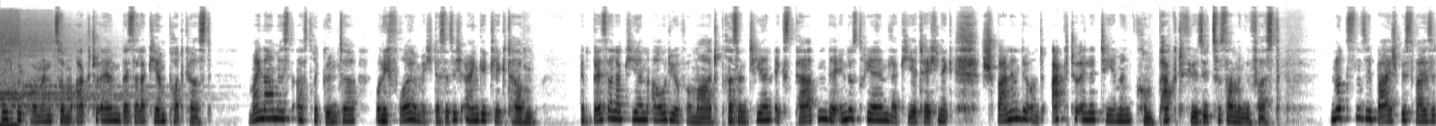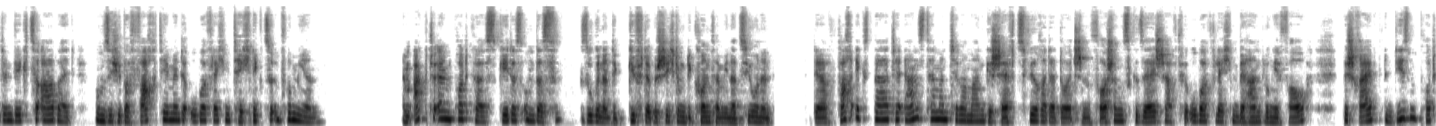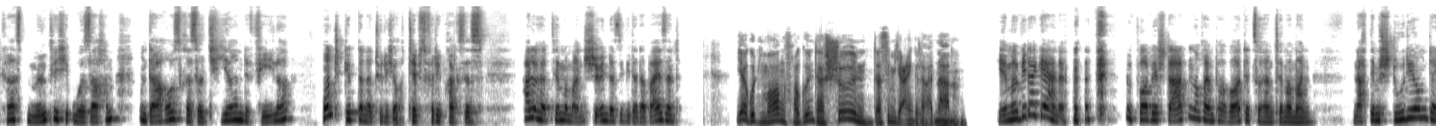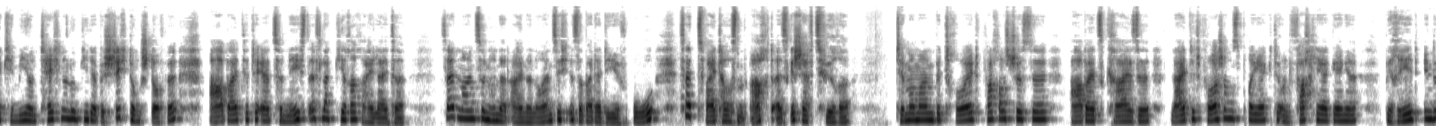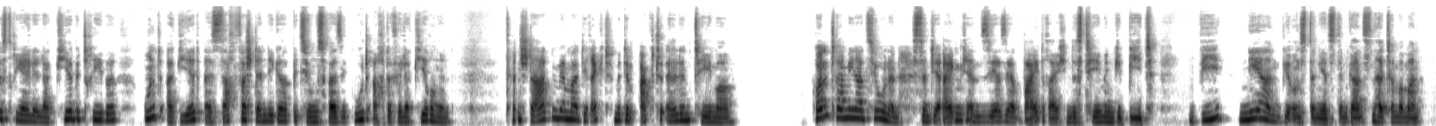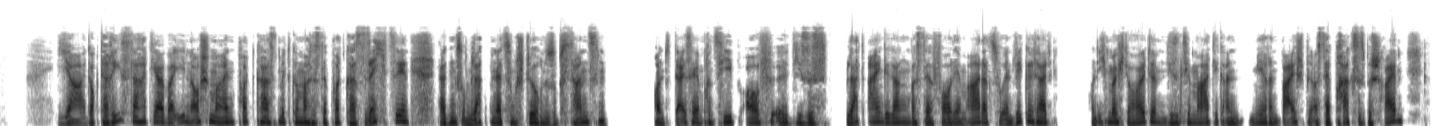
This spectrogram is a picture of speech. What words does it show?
Herzlich willkommen zum aktuellen Besser Lackieren Podcast. Mein Name ist Astrid Günther und ich freue mich, dass Sie sich eingeklickt haben. Im Besser Lackieren Audioformat präsentieren Experten der industriellen Lackiertechnik spannende und aktuelle Themen kompakt für Sie zusammengefasst. Nutzen Sie beispielsweise den Weg zur Arbeit, um sich über Fachthemen der Oberflächentechnik zu informieren. Im aktuellen Podcast geht es um das sogenannte Gift der Beschichtung, die Kontaminationen. Der Fachexperte Ernst Hermann Timmermann, Geschäftsführer der Deutschen Forschungsgesellschaft für Oberflächenbehandlung e.V., beschreibt in diesem Podcast mögliche Ursachen und daraus resultierende Fehler und gibt dann natürlich auch Tipps für die Praxis. Hallo, Herr Timmermann, schön, dass Sie wieder dabei sind. Ja, guten Morgen, Frau Günther. Schön, dass Sie mich eingeladen haben. Immer wieder gerne. Bevor wir starten, noch ein paar Worte zu Herrn Timmermann. Nach dem Studium der Chemie und Technologie der Beschichtungsstoffe arbeitete er zunächst als Lackierereileiter. Seit 1991 ist er bei der DFO, seit 2008 als Geschäftsführer. Timmermann betreut Fachausschüsse, Arbeitskreise, leitet Forschungsprojekte und Fachlehrgänge, berät industrielle Lackierbetriebe und agiert als Sachverständiger bzw. Gutachter für Lackierungen. Dann starten wir mal direkt mit dem aktuellen Thema. Kontaminationen sind ja eigentlich ein sehr, sehr weitreichendes Themengebiet. Wie nähern wir uns denn jetzt dem Ganzen, Herr Timmermann? Ja, Dr. Riesler hat ja bei Ihnen auch schon mal einen Podcast mitgemacht, das ist der Podcast 16. Da ging es um lackbenetzungsstörende Substanzen. Und da ist er im Prinzip auf äh, dieses Blatt eingegangen, was der VDMA dazu entwickelt hat. Und ich möchte heute diese Thematik an mehreren Beispielen aus der Praxis beschreiben.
